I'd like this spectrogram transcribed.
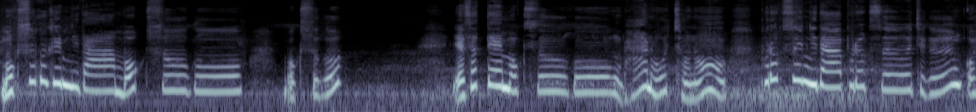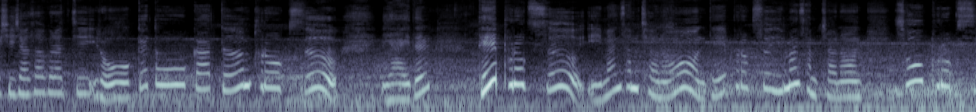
목수국입니다. 목수국, 목수국. 여섯 대 목수국 15,000원. 프록스입니다. 프록스. 지금 꽃이 져서 그렇지. 이렇게 똑같은 프록스. 이 아이들 대프록스 23,000원. 대프록스 23,000원. 소프록스.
